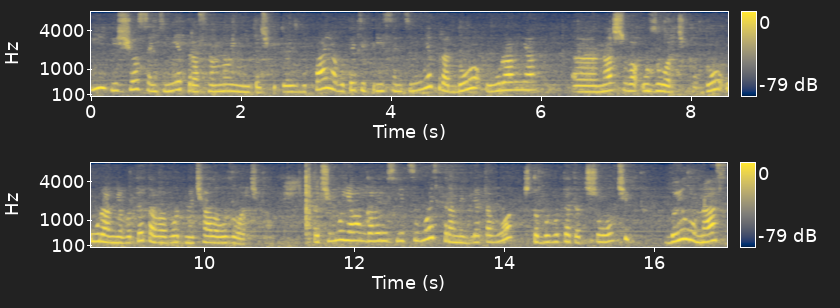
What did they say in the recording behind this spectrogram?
И еще сантиметр основной ниточки. То есть буквально вот эти 3 сантиметра до уровня э, нашего узорчика. До уровня вот этого вот начала узорчика. Почему я вам говорю с лицевой стороны? Для того, чтобы вот этот шовчик был у нас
